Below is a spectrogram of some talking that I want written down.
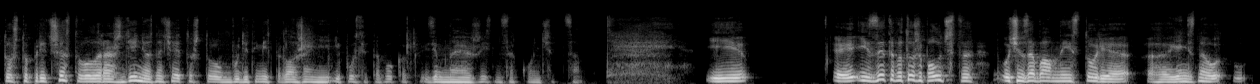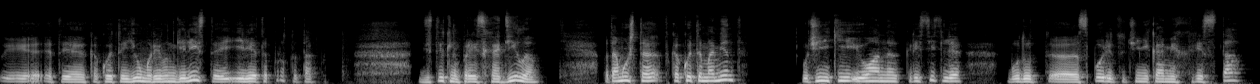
то, что предшествовало рождению, означает то, что будет иметь продолжение и после того, как земная жизнь закончится. И из этого тоже получится очень забавная история. Э, я не знаю, это какой-то юмор евангелиста или это просто так действительно происходило. Потому что в какой-то момент ученики Иоанна Крестителя будут э, спорить с учениками Христа –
